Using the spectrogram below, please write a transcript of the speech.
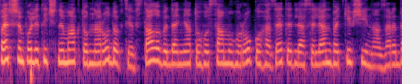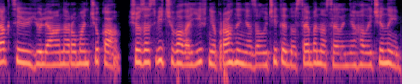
Першим політичним актом народовців стало видання того самого року газети для селян Батьківщина за редакцією Юліана Романчука, що засвідчувала їхнє прагнення залучити до себе населення Галичини.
